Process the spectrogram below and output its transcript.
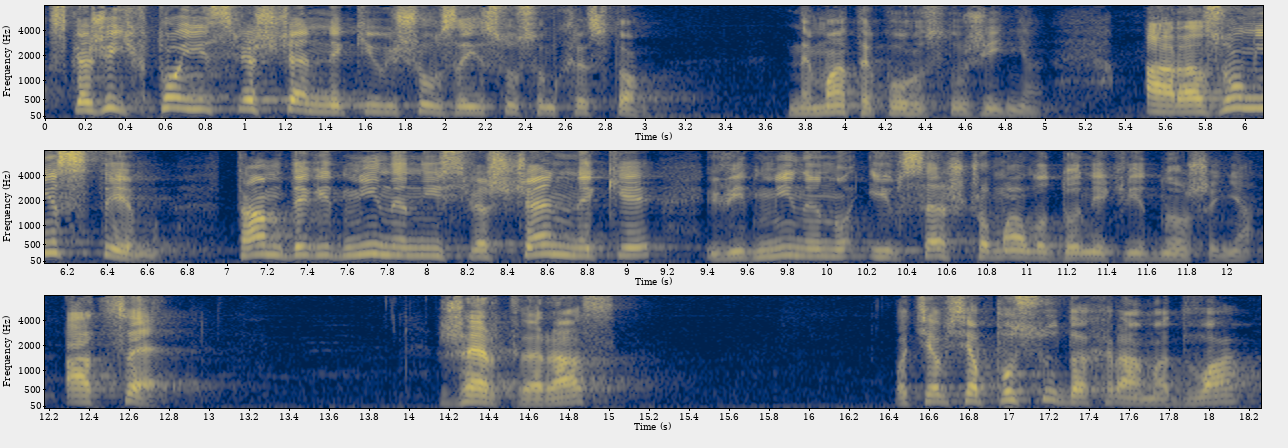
скажіть, хто із священників йшов за Ісусом Христом? Нема такого служіння. А разом із тим, там, де відмінені священники, відмінено і все, що мало до них відношення. А це жертви раз, оця вся посуда храма два,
